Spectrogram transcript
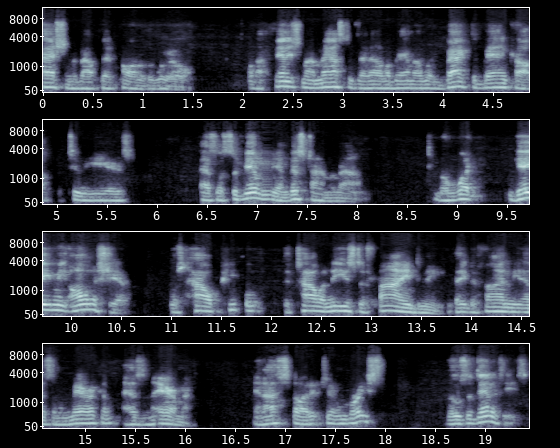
passionate about that part of the world. When I finished my master's at Alabama, I went back to Bangkok for two years as a civilian this time around. But what gave me ownership was how people, the Taiwanese defined me. They defined me as an American, as an airman. And I started to embrace those identities.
